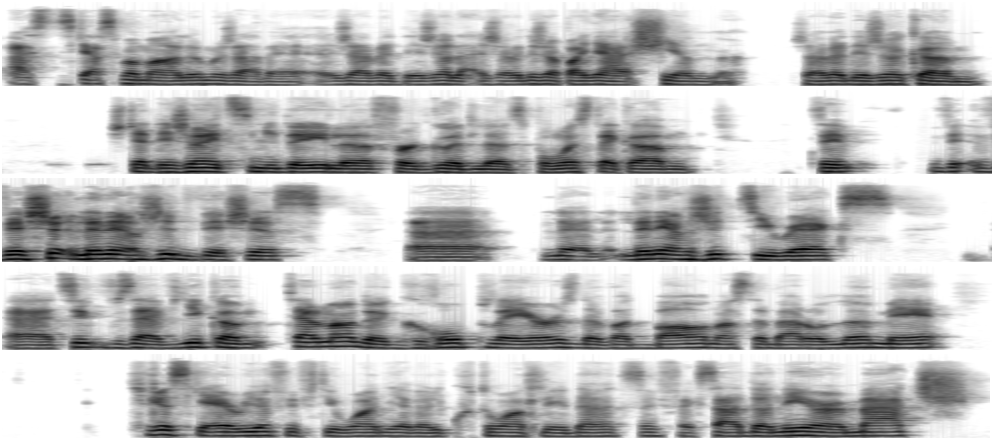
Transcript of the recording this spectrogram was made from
à, ce moment-là, moi, j'avais, j'avais déjà j'avais déjà pogné à la chienne. J'avais déjà comme. J'étais déjà intimidé là, for good. Là. Pour moi, c'était comme. L'énergie de Vicious, euh, l'énergie de T-Rex. Euh, vous aviez comme tellement de gros players de votre bord dans ce battle-là, mais Chris Area 51, il y avait le couteau entre les dents. Fait que ça a donné un match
